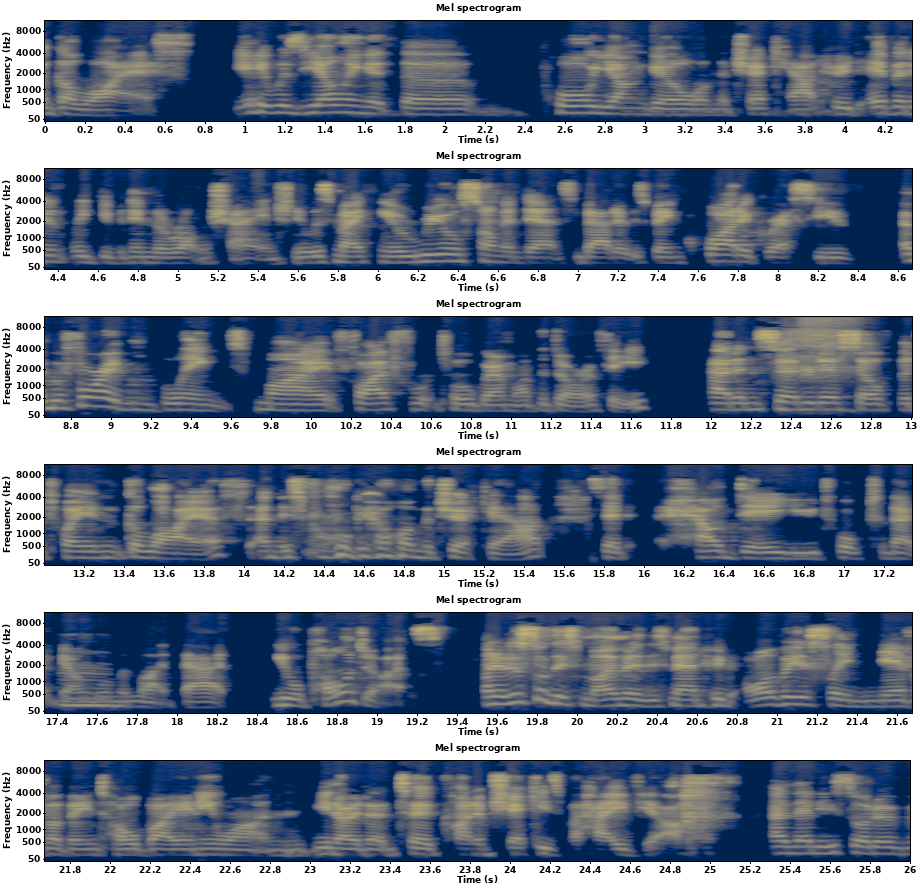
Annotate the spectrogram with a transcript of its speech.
a Goliath. He was yelling at the poor young girl on the checkout who'd evidently given him the wrong change. And he was making a real song and dance about it. It was being quite aggressive. And before I even blinked, my five foot tall grandmother, Dorothy, had inserted herself between Goliath and this poor girl on the checkout, said, How dare you talk to that young mm. woman like that? You apologize. And I just saw this moment of this man who'd obviously never been told by anyone, you know, to, to kind of check his behavior. And then he sort of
